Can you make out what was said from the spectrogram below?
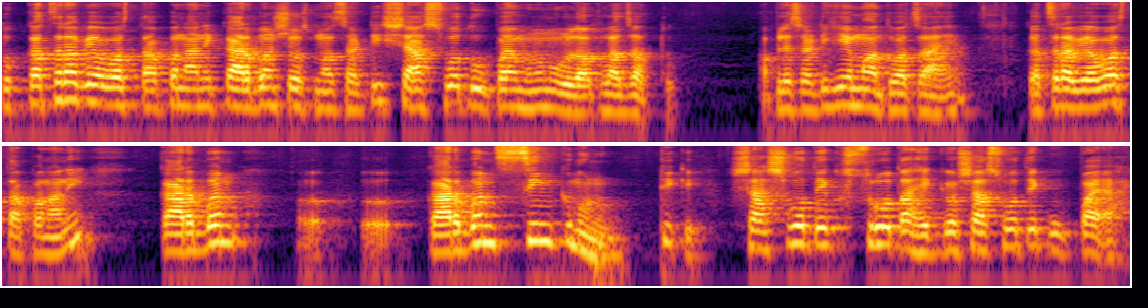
तो कचरा व्यवस्थापन आणि कार्बन शोषणासाठी शाश्वत उपाय म्हणून ओळखला जातो. आपल्यासाठी हे महत्त्वाचं आहे. कचरा व्यवस्थापन आणि कार्बन कार्बन सिंक म्हणून ठीक आहे शाश्वत एक स्रोत आहे किंवा शाश्वत एक उपाय आहे.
